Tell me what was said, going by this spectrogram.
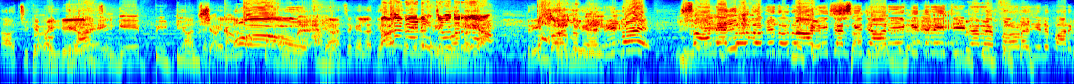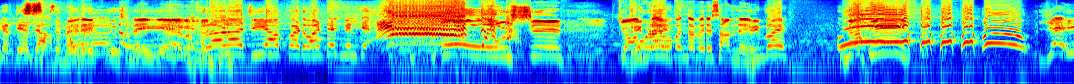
आ चुके भाई ध्यान से। रहेंगे पीटी ध्यान से उषा का पापा मैं। ध्यान से खेला ध्यान से खेला ड्रीम बॉय तो गया ड्रीम बॉय साले दोनों के दोनों आगे चल के जा रहे हैं कितने चीटर है। फराड़ा जी ने पार कर दिया आपसे पहले कुछ नहीं किया है फराड़ा जी आपको एडवांटेज मिल गया। ओह शिट क्या हो रहा है? वो बंदा मेरे सामने। ड्रीम बॉय नहीं! यही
